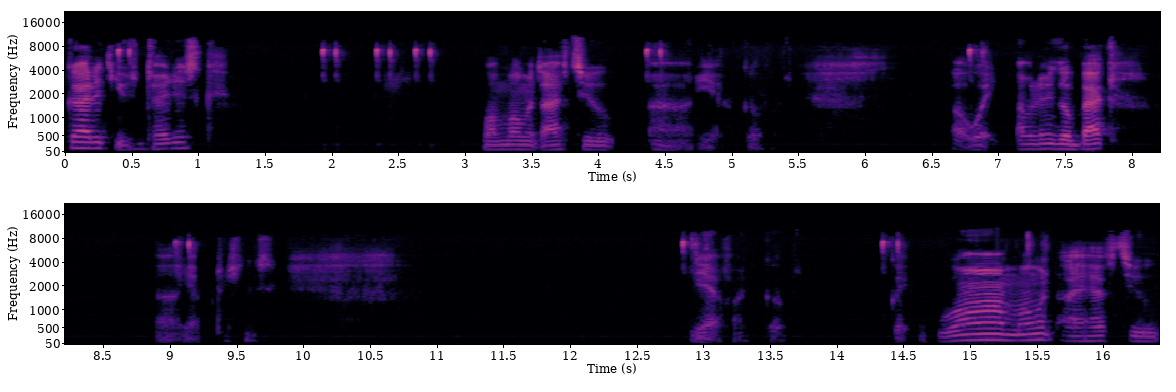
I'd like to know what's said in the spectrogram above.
Got it, use entire disk. One moment, I have to, uh, yeah, go. Oh, wait, oh, let me go back. Uh, yeah, partitions. Yeah, fine, go. Okay, one moment, I have to.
